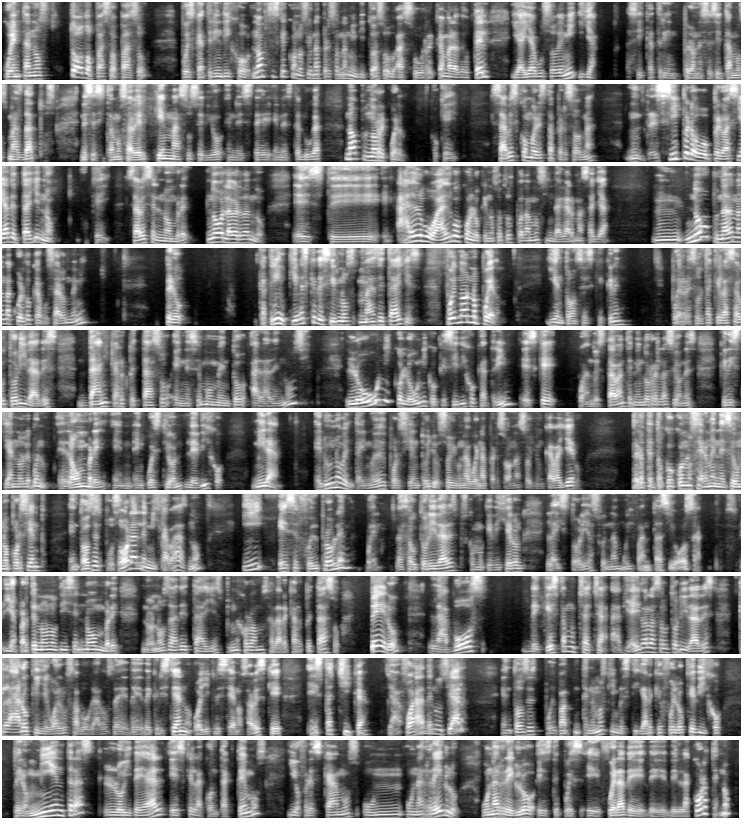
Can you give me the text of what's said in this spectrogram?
cuéntanos todo paso a paso, pues Catrín dijo, no, pues es que conocí a una persona, me invitó a su, a su recámara de hotel y ahí abusó de mí y ya. Sí, Catrín, pero necesitamos más datos. Necesitamos saber qué más sucedió en este, en este lugar. No, pues no recuerdo. Ok. ¿Sabes cómo era esta persona? Mm, sí, pero, pero así a detalle no. Ok. ¿Sabes el nombre? No, la verdad no. Este, algo, algo con lo que nosotros podamos indagar más allá. Mm, no, pues nada más me acuerdo que abusaron de mí. Pero, Catrín, tienes que decirnos más detalles. Pues no, no puedo. Y entonces, ¿qué creen? Pues resulta que las autoridades dan carpetazo en ese momento a la denuncia. Lo único, lo único que sí dijo Catrín es que cuando estaban teniendo relaciones, Cristiano, le, bueno, el hombre en, en cuestión le dijo, mira, en un 99% yo soy una buena persona, soy un caballero, pero te tocó conocerme en ese 1%. Entonces, pues órale, mi jabás, ¿no? Y ese fue el problema. Bueno, las autoridades pues como que dijeron, la historia suena muy fantasiosa. Y aparte no nos dice nombre, no nos da detalles, pues mejor vamos a dar carpetazo. Pero la voz de que esta muchacha había ido a las autoridades, claro que llegó a los abogados de, Cristiano. Oye, Cristiano, ¿sabes qué? Esta chica ya fue a denunciar. Entonces, pues tenemos que investigar qué fue lo que dijo, pero mientras, lo ideal es que la contactemos y ofrezcamos un, arreglo, un arreglo, este, pues, eh, fuera de, de la corte, ¿no?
